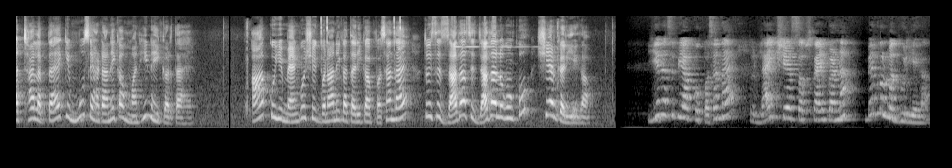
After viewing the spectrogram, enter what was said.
अच्छा लगता है कि मुँह से हटाने का मन ही नहीं करता है। आपको ये मैंगो शेक बनाने का तरीका पसंद आए तो इसे ज़्यादा से ज़्यादा लोगों को शेयर करिएगा। ये रेसिपी आपको पसंद आए तो लाइक शेयर सब्सक्राइब करना बिल्कुल मत भूलिएगा।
